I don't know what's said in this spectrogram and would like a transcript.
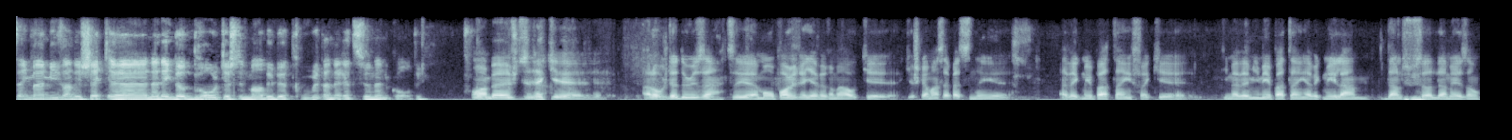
segment mise en échec, euh, une anecdote drôle que je t'ai demandé de trouver, t'en aurais-tu une à nous compter? Ouais, ben, je dirais que à l'âge de deux ans, euh, mon père, il avait vraiment hâte que, que je commence à patiner euh, avec mes patins. Fait que il m'avait mis mes patins avec mes lames dans le mhm. sous-sol de la maison,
